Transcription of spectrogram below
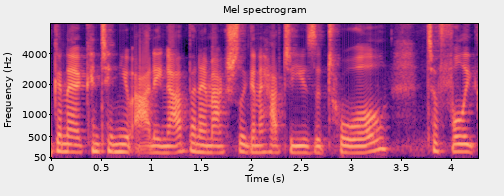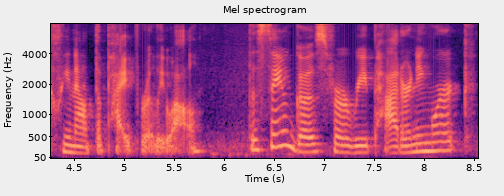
going to continue adding up and I'm actually going to have to use a tool to fully clean out the pipe really well. The same goes for repatterning work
